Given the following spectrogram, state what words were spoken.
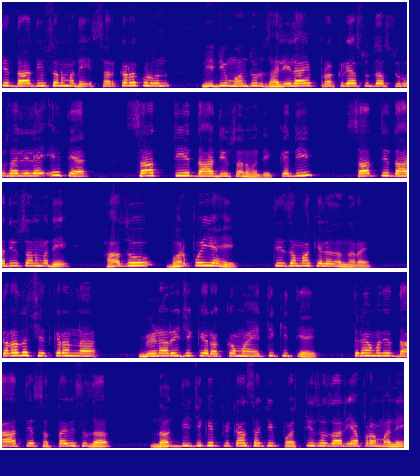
ते दहा दिवसांमध्ये सरकारकडून निधी मंजूर झालेला आहे प्रक्रियासुद्धा सुरू झालेली आहे येत्या सात ते दहा दिवसांमध्ये. कधी? सात ते दहा दिवसांमध्ये हा जो भरपाई आहे ते जमा केला जाणार आहे. तर आता शेतकऱ्यांना मिळणारी जी काही रक्कम आहे ती किती आहे? तर यामध्ये दहा ते सत्तावीस हजार नगदी जे काही पिकांसाठी पस्तीस हजार याप्रमाणे.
